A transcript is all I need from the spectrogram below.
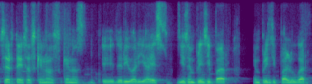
certezas que nos, que nos derivaría esto. Y es en principal, en principal lugar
